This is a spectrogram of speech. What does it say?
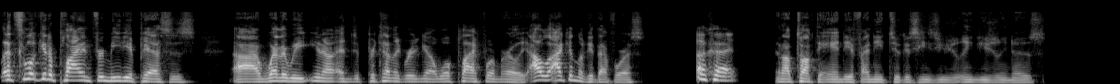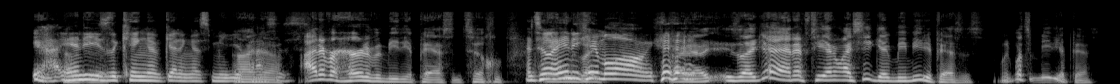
let's look at applying for media passes. Uh, whether we you know and pretend like we're gonna go, we'll apply for them early. I'll I can look at that for us, Okay. and I'll talk to Andy if I need to because he's usually he usually knows. Yeah, How Andy is the king of getting us media I know. passes. I never heard of a media pass until Until Andy Andy was like- came along. He's like, yeah, NFT NYC gave me media passes. I'm like, what's a media pass?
